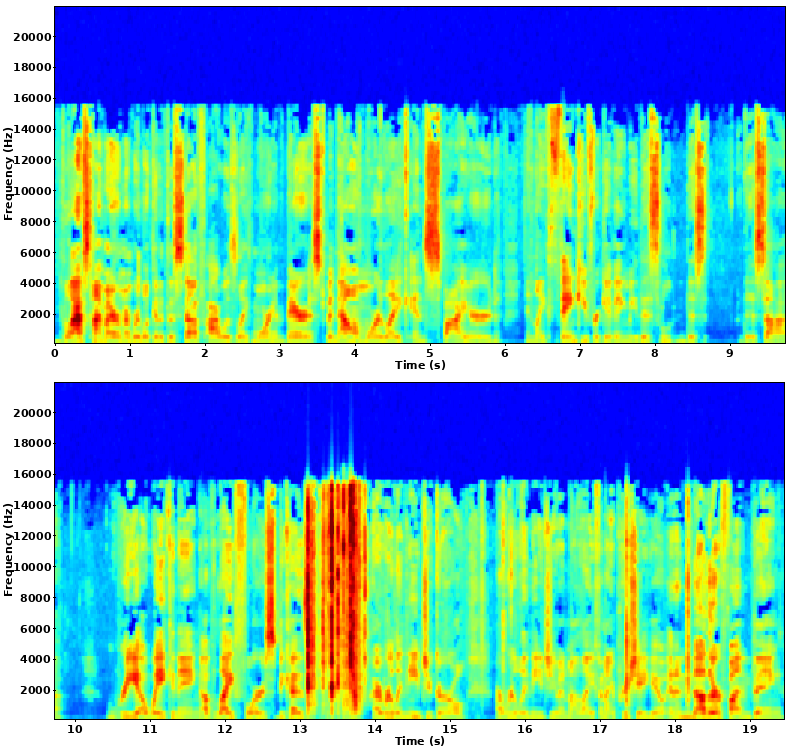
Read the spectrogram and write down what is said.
the last time I remember looking at this stuff, I was like more embarrassed, but now I'm more like inspired and like thank you for giving me this this this uh reawakening of life force because I really need you, girl. I really need you in my life and I appreciate you. And another fun thing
